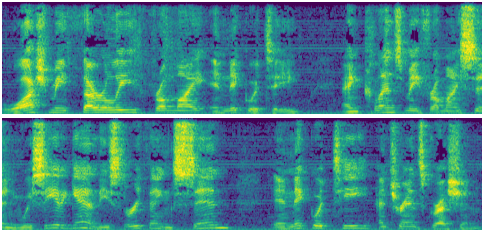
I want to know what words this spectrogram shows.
Wash me thoroughly from my iniquity and cleanse me from my sin. We see it again, these three things sin, iniquity, and transgression.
